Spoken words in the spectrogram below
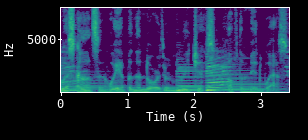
Wisconsin, way up in the northern reaches of the Midwest.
